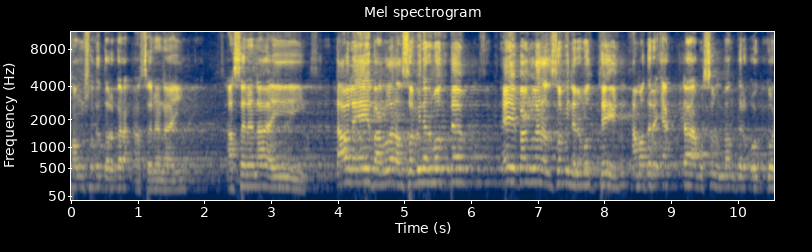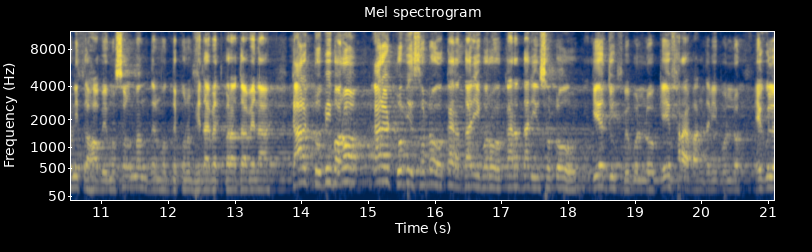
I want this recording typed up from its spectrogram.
সংসদে দরকার আছে না নাই? আছে না নাই? তাহলে এই বাংলার জমিনের মধ্যে এই বাংলার জমিনের মধ্যে আমাদের একটা মুসলমানদের ঐক্য নিতে হবে। মুসলমানদের মধ্যে কোনো ভেদাভেদ করা যাবে না। কার টুপি বড়, কার টুপি ছোট, কার দাড়ি বড়, কার দাড়ি ছোট, কে যুগবে বলল, কে ফারা বান্ধবী বলল, এগুলো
